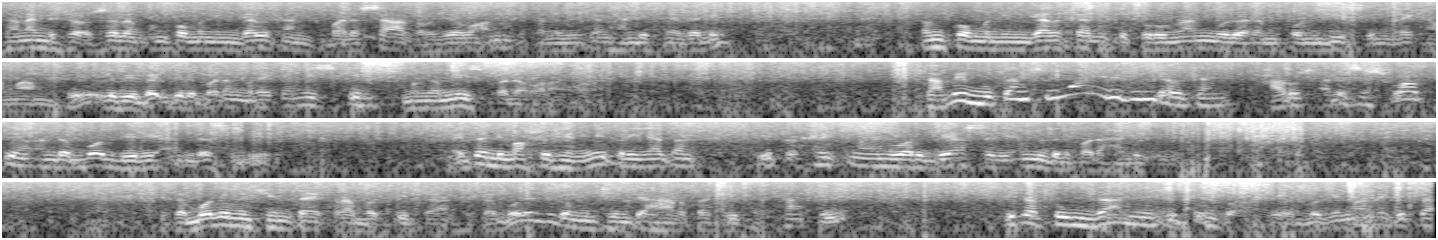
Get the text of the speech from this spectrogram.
Kata Nabi SAW, engkau meninggalkan pada saat Rasulullah, kita lanjutkan hadisnya tadi, engkau meninggalkan keturunanmu dalam kondisi mereka mampu lebih baik daripada mereka miskin mengemis pada orang-orang. Tapi bukan semuanya ditinggalkan. Harus ada sesuatu yang anda buat diri anda sendiri. Nah, itu yang dimaksud ini, peringatan itu hikmah yang luar biasa diambil daripada hadis ini. Kita boleh mencintai kerabat kita, kita boleh juga mencintai harta kita, tapi kita tunggangi itu untuk apa? Bagaimana kita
